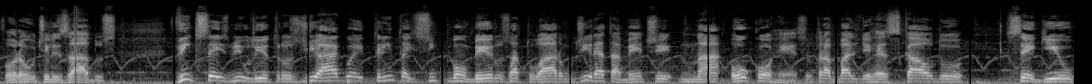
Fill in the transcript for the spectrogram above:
foram utilizados 26 mil litros de água e 35 bombeiros atuaram diretamente na ocorrência. O trabalho de rescaldo seguiu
